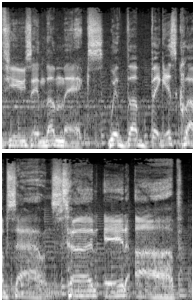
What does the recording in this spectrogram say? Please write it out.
Mathews in the mix with the biggest club sounds. Turn it up.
